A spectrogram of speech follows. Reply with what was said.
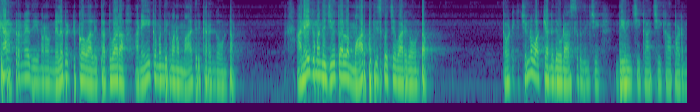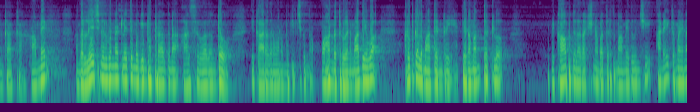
క్యారెక్టర్ అనేది మనం నిలబెట్టుకోవాలి. తద్వారా అనేక మందికి మనం మాదిరికరంగా ఉంటాం. అనేక మంది జీవితాల్లో మార్పు తీసుకొచ్చే వారిగా ఉంటాం. కాబట్టి చిన్న వాక్యాన్ని దేవుడు ఆశీర్వదించి దీవించి కాచి కాపాడను కాక ఆమెన్. అందరు లేచి నిలబడినట్లయితే ముగింపు ప్రార్థన ఆశీర్వాదంతో ఈ ఆరాధన మనం ముగించుకుందాం. మహోన్నతుడు అయిన మా దేవ కృపగల మా తండ్రి దినమంతట్లో మీ కాపుదల రక్షణ భద్రత మా మీద ఉంచి అనేకమైన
